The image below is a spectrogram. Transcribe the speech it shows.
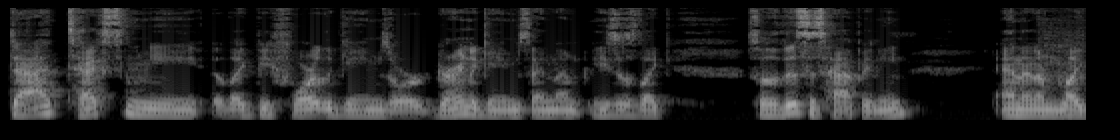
dad texted me like before the games or during the games, and I'm, he's just like, "So this is happening." and then I'm like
